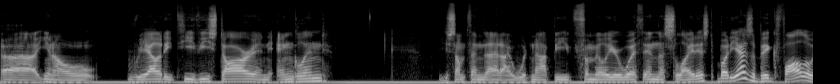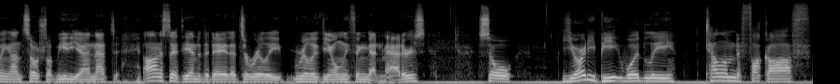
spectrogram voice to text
uh, you know, reality TV star in England. Something that I would not be familiar with in the slightest, but he has a big following on social media, and that's honestly at the end of the day, that's a really, really the only thing that matters. So, you already beat Woodley. Tell him to fuck off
